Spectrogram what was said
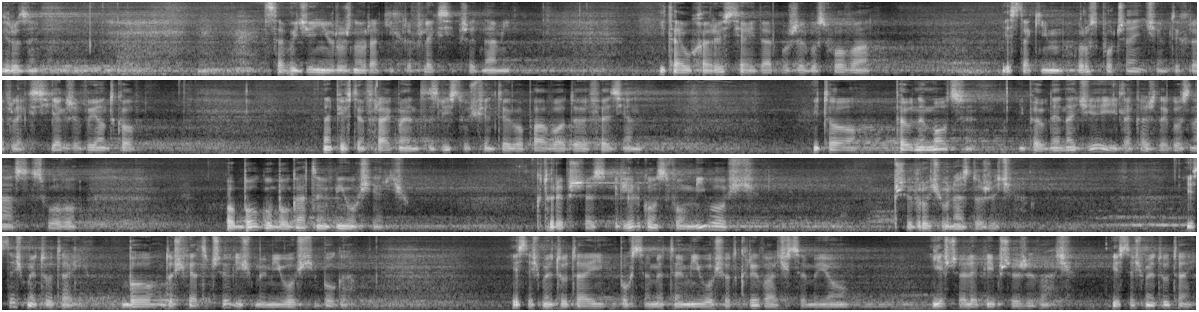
Moi drodzy, cały dzień różnorakich refleksji przed nami. I ta Eucharystia i dar Bożego Słowa jest takim rozpoczęciem tych refleksji, jakże wyjątkowym. Najpierw ten fragment z listu świętego Pawła do Efezjan. I to pełne mocy i pełne nadziei dla każdego z nas słowo o Bogu bogatym w miłosierdziu, który przez wielką swą miłość przywrócił nas do życia. Jesteśmy tutaj, bo doświadczyliśmy miłości Boga. Jesteśmy tutaj, bo chcemy tę miłość odkrywać, chcemy ją jeszcze lepiej przeżywać. Jesteśmy tutaj,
